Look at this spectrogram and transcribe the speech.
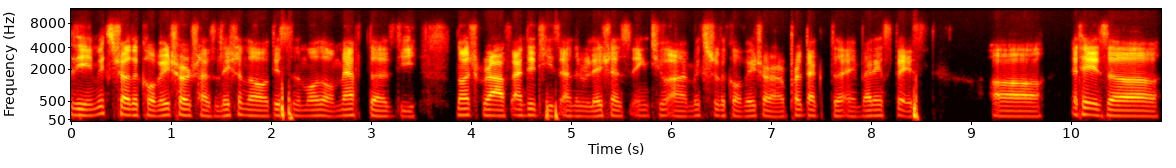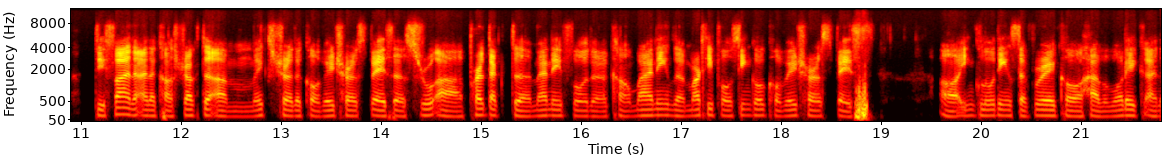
The mixture curvature translational distance model mapped the knowledge graph entities and relations into a mixture curvature product embedding space. Uh, it is a define and construct a mixture curvature space through a product manifold combining the multiple single curvature space, uh, including spherical, hyperbolic, and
